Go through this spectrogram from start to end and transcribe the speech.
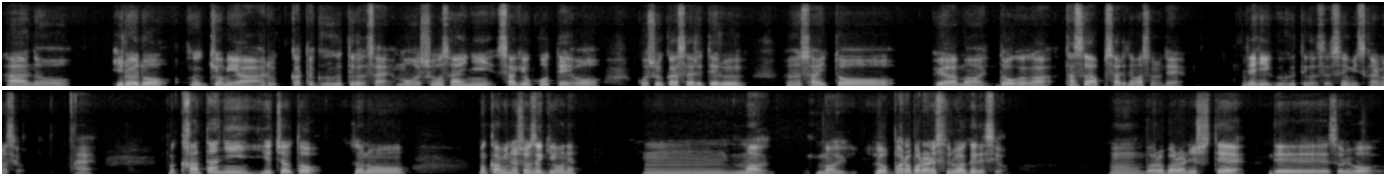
あの、いろいろ興味がある方、ググってください。もう詳細に作業工程をご紹介されてる、サイトや、まあ、動画が多数アップされてますので、ぜひググってください。すぐ見つかりますよ。はい。まあ、簡単に言っちゃうと、その、まあ、紙の書籍をね、うーん、まあ、まあ、要はバラバラにするわけですよ。うん、バラバラにして、で、それを、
